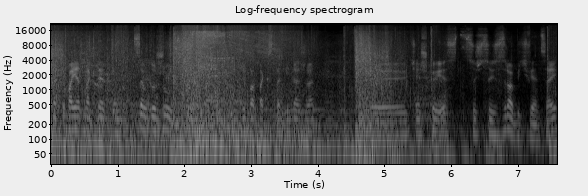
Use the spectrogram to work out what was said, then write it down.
Ale chyba jednak ten, ten pseudo-rzut on używa tak staminę, że yy, ciężko jest coś, coś zrobić więcej.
